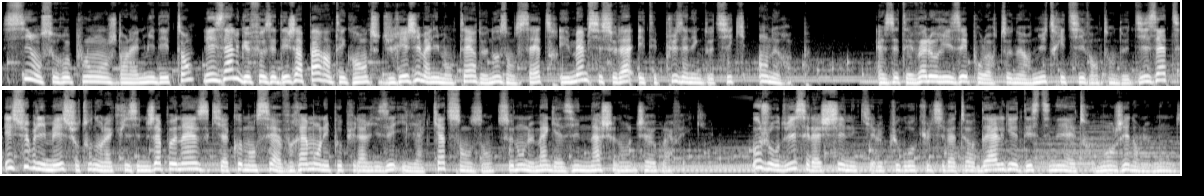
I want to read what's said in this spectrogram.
Si on se replonge dans la nuit des temps, les algues faisaient déjà part intégrante du régime alimentaire de nos ancêtres, et même si cela était plus anecdotique en Europe. Elles étaient valorisées pour leur teneur nutritive en temps de disette et sublimées surtout dans la cuisine japonaise qui a commencé à vraiment les populariser il y a 400 ans selon le magazine National Geographic. Aujourd'hui, c'est la Chine qui est le plus gros cultivateur d'algues destinées à être mangées dans le monde.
